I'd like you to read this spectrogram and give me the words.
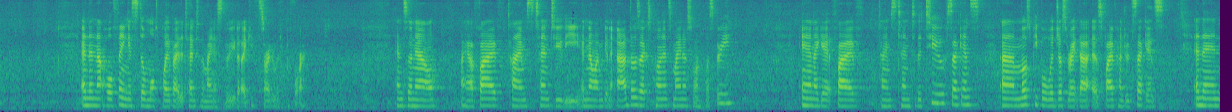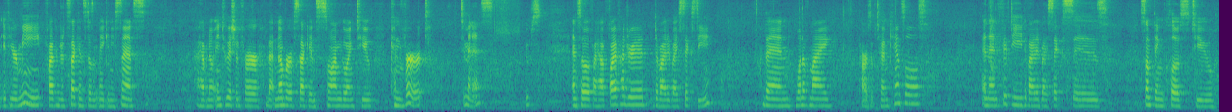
and then that whole thing is still multiplied by the 10 to the minus 3 that I started with before. And so now I have 5 times 10 to the, and now I'm going to add those exponents, minus 1 plus 3, and I get 5 times 10 to the 2 seconds. Um, most people would just write that as 500 seconds. And then if you're me, 500 seconds doesn't make any sense I have no intuition for that number of seconds, so I'm going to convert to minutes. Oops. And so if I have 500 divided by 60, then one of my powers of 10 cancels. And then 50 divided by 6 is something close to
